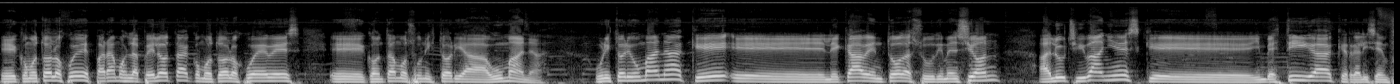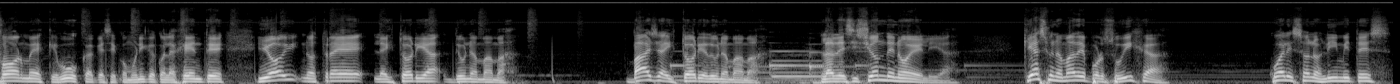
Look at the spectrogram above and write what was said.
Eh, como todos los jueves paramos la pelota, como todos los jueves eh, contamos una historia humana. Una historia humana que eh, le cabe en toda su dimensión a Luchi Ibáñez, que investiga, que realiza informes, que busca, que se comunica con la gente. Y hoy nos trae la historia de una mamá. Vaya historia de una mamá. La decisión de Noelia. ¿Qué hace una madre por su hija? ¿Cuáles son los límites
